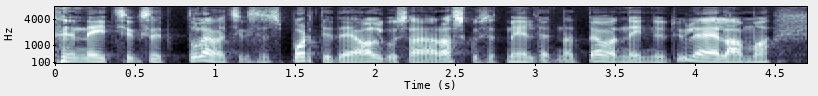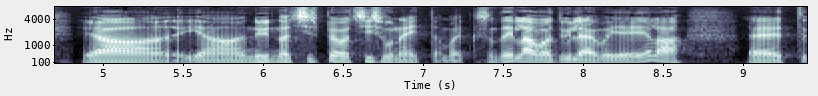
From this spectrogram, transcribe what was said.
neid siukseid, tulevad siuksed sportide algusaja raskused meelde, et nad peavad neid nüüd üle elama ja, ja nüüd nad siis peavad sisu näitama, et kas nad elavad üle või ei ela et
